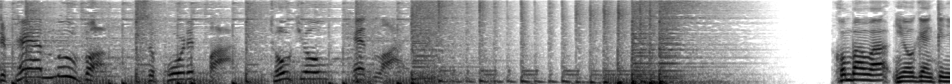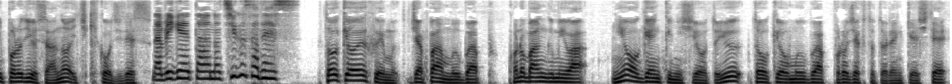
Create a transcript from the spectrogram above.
JAPAN MOVE UP SUPPORTED BY TOKYO HEADLINE こんばんは日本元気にプロデューサーの一木広治ですナビゲーターのちぐさです。東京 FM Japan Move Up この番組は日本を元気にしようという東京 Move Up プロジェクトと連携して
